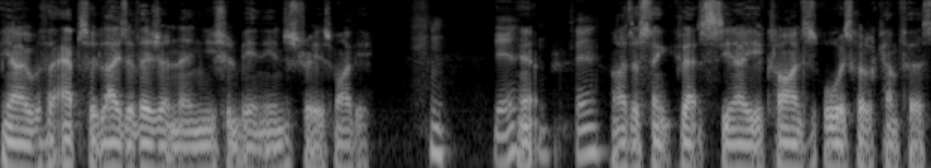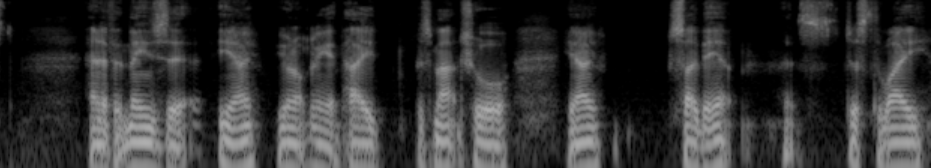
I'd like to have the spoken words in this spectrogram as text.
you know, with an absolute laser vision, then you shouldn't be in the industry. Is my view. Hmm. Yeah, Yeah. fair. I just think that's you know your client's always got to come first, and if it means that you know you're not going to get paid as much, or you know, so be it. That's just the way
